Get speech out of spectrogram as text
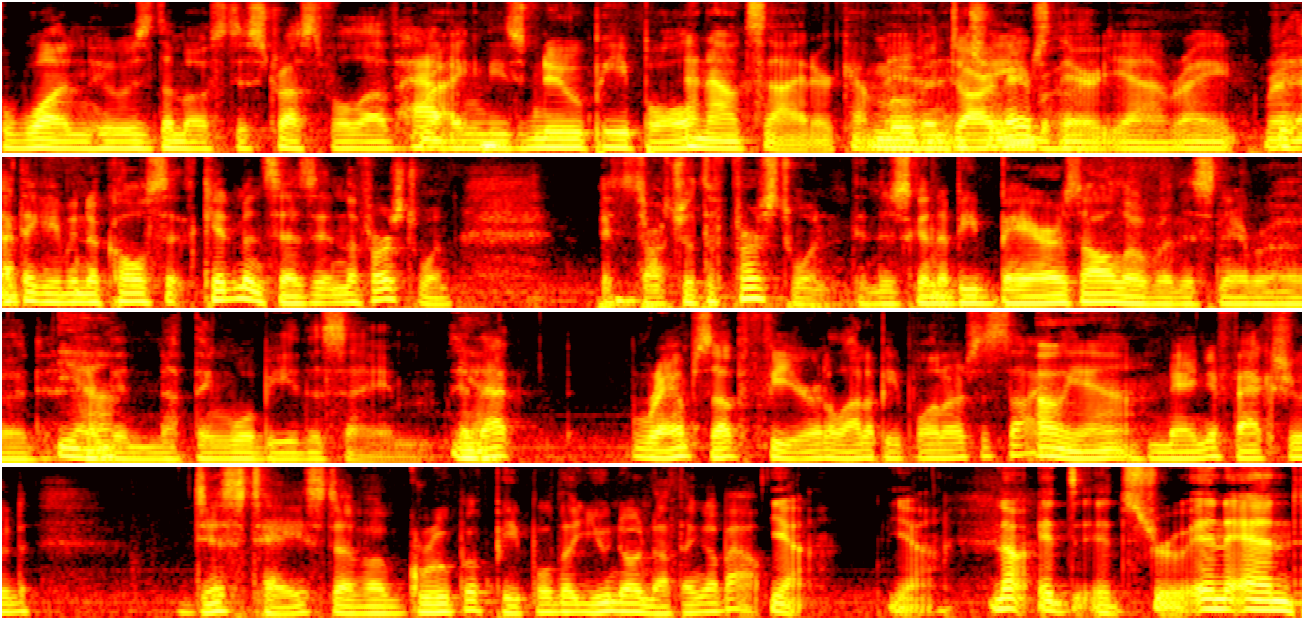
one who is the most distrustful of having Right. these new people. An outsider come Move in into our neighborhood. Their, yeah, right, right. I think even Nicole Kidman says it in the first one. It starts with the first one. Then there's going to be bears all over this neighborhood. Yeah. And then nothing will be the same. And Yeah. that ramps up fear in a lot of people in our society. Oh, yeah. Manufactured distaste of a group of people that you know nothing about. Yeah, yeah. No, it's it's true, and and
